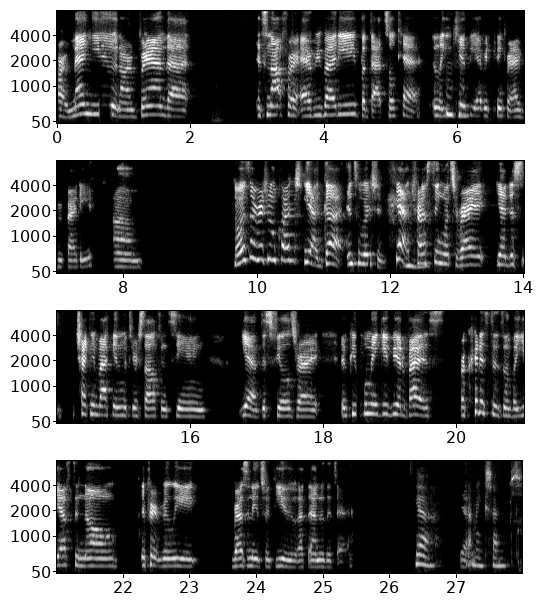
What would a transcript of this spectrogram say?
our menu and our brand that it's not for everybody, but that's okay. And like mm-hmm. you can't mm-hmm. be everything for everybody. Um what was the original question? Yeah, gut, intuition. Yeah, mm-hmm. trusting what's right. Yeah, just checking back in with yourself and seeing, yeah, this feels right. And people may give you advice or criticism, but you have to know if it really resonates with you at the end of the day. Yeah. Yeah. That makes sense.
